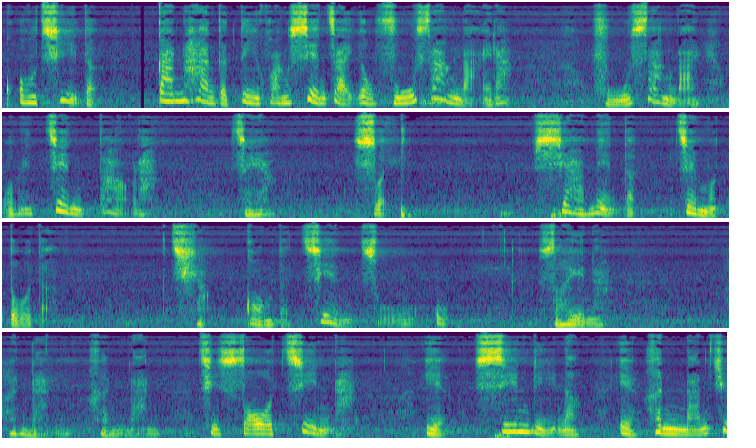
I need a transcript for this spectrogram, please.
过去的干旱的地方，现在又浮上来了，浮上来，我们见到了。这样，水下面的这么多的巧工的建筑物，所以呢，很难很难去说尽啊，也心里呢也很难去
